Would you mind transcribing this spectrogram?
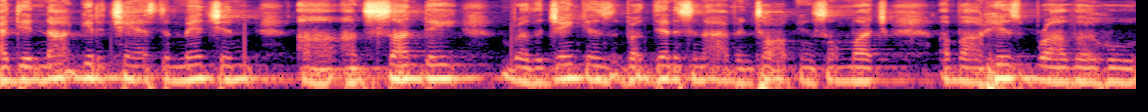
I did not get a chance to mention uh, on Sunday, Brother Jenkins, Brother Dennis, and I have been talking so much about his brother who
